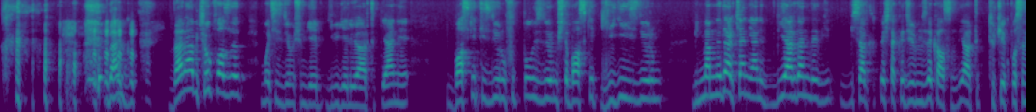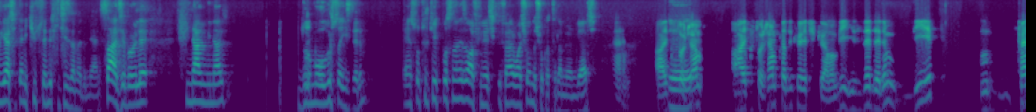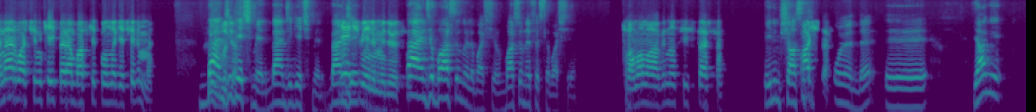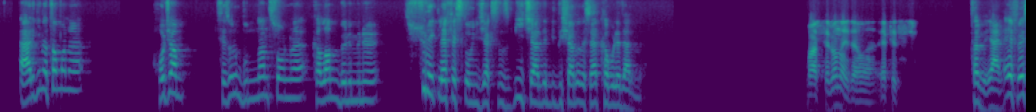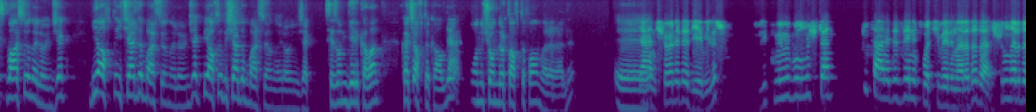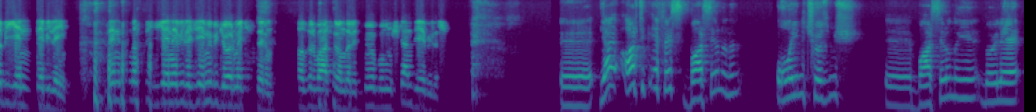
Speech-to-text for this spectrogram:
ben ben abi çok fazla maç izliyormuşum gibi geliyor artık. Yani basket izliyorum, futbol izliyorum, işte basket ligi izliyorum. Bilmem ne derken yani bir yerden de bir, bir saat 45 dakika cebimizde kalsın diye artık Türkiye Kupası'nı gerçekten 2-3 senedir hiç izlemedim yani. Sadece böyle final minal durumu olursa izlerim. En son Türkiye Kupası'nda ne zaman final çıktı Fenerbahçe onu da çok hatırlamıyorum gerçi. Yani, Aykut ee, Hocam Aykut Hocam Kadıköy'e çıkıyor ama bir izle derim deyip Fenerbahçe'nin keyif veren basketboluna geçelim mi? Bence Hızlıca. geçmeyelim. Bence geçmeyelim. Bence, geçmeyelim mi diyorsun? Bence Barcelona ile başlayalım. Barcelona Efes'le başlayalım. Tamam abi nasıl istersen. Benim şahsi o yönde. Ee, yani Ergin Ataman'a hocam sezonun bundan sonra kalan bölümünü sürekli Efes'te oynayacaksınız. Bir içeride bir dışarıda deseler kabul eder mi? Barcelona'ydı ama Efes. Tabii yani Efes Barcelona ile oynayacak. Bir hafta içeride Barcelona ile oynayacak. Bir hafta dışarıda Barcelona ile oynayacak. Sezonun geri kalan kaç hafta kaldı? Yani. 13-14 hafta falan var herhalde. Ee, yani şöyle de diyebilir. ritmimi bulmuşken bir tane de Zenit maçı verin arada da şunları da bir yenebileyim. Zenit nasıl yenebileceğimi bir görmek isterim. Hazır Barcelona'da ritmimi bulmuşken diyebilir. Ee, yani artık Efes Barcelona'nın olayını çözmüş. Ee, Barcelona'yı böyle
